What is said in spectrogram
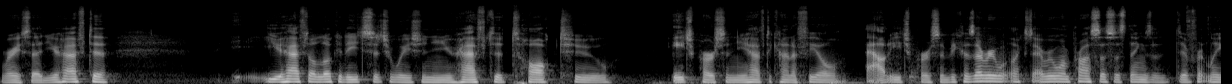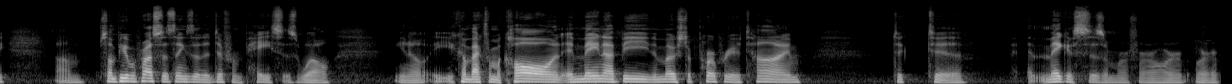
Ray said, you have to you have to look at each situation and you have to talk to each person. You have to kind of feel out each person because everyone, like said, everyone processes things differently. Um, some people process things at a different pace as well. You know, you come back from a call and it may not be the most appropriate time to to make a CISM referral or, or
